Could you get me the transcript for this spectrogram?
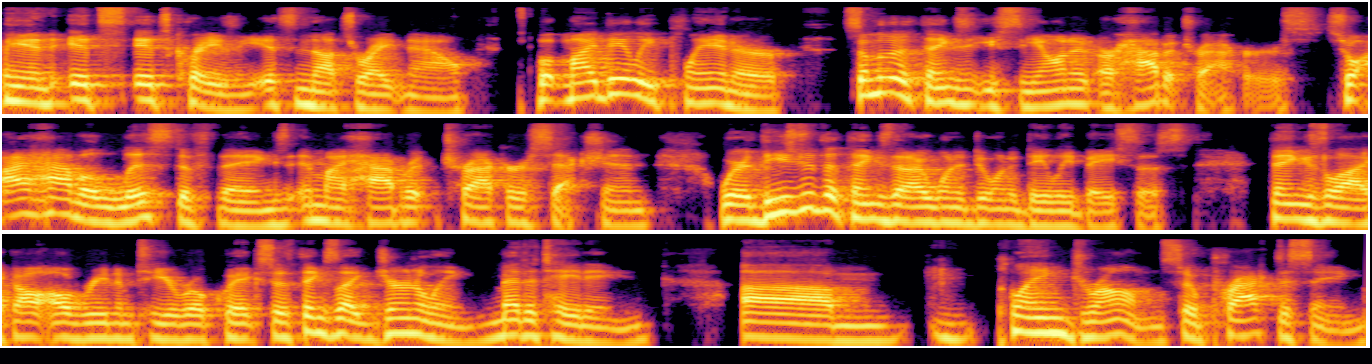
And it's it's crazy. It's nuts right now. But my daily planner, some of the things that you see on it are habit trackers. So I have a list of things in my habit tracker section where these are the things that I want to do on a daily basis. Things like I'll, I'll read them to you real quick. So things like journaling, meditating, um, playing drums, so practicing,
